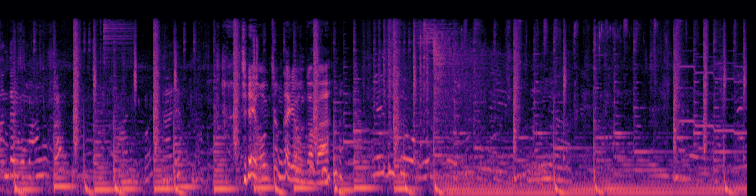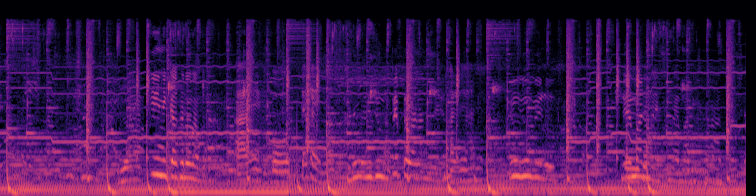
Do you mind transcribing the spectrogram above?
안 달고만 한국 거? 아닐걸? 아니야? 쟤 엄청 가려운가 봐. 이니까 그러나 보다. 아니 뭐 때가 있나 봐. 그리고 요즘 빼빼하는데 관리하니까. 여기 여기는 네 마리나 있어 네 마리 하나 둘셋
